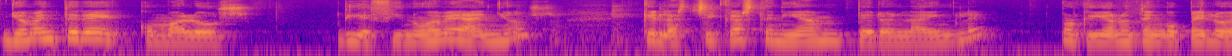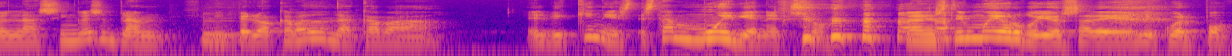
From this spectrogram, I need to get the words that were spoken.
yo me enteré como a los 19 años que las chicas tenían pelo en la ingle, porque yo no tengo pelo en las ingles, en plan, mi Mm. pelo acaba donde acaba el bikini, está muy bien hecho, estoy muy orgullosa de mi cuerpo.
